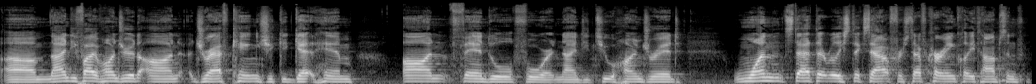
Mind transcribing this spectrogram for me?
Um, 9,500 on DraftKings. You could get him on FanDuel for 9,200. One stat that really sticks out for Steph Curry and Klay Thompson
